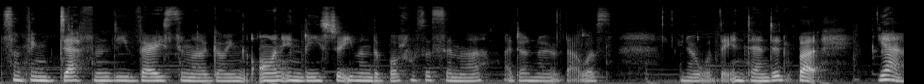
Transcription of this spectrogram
something definitely very similar going on in these two. Even the bottles are similar. I don't know if that was, you know, what they intended, but yeah,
